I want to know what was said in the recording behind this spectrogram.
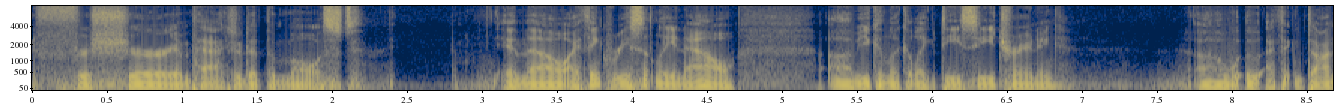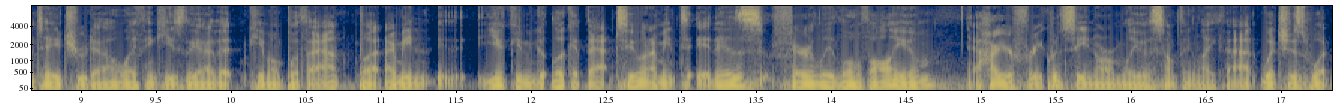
for sure impacted it the most. And now I think recently now um, you can look at like DC training. Uh, I think Dante Trudel, I think he's the guy that came up with that. But I mean, you can look at that too. And I mean, it is fairly low volume, higher frequency normally with something like that, which is what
